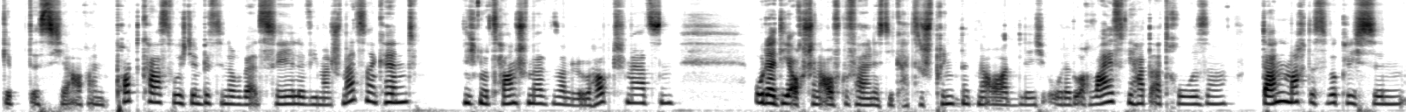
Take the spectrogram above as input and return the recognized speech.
gibt es ja auch einen Podcast, wo ich dir ein bisschen darüber erzähle, wie man Schmerzen erkennt. Nicht nur Zahnschmerzen, sondern überhaupt Schmerzen. Oder dir auch schon aufgefallen ist, die Katze springt nicht mehr ordentlich. Oder du auch weißt, die hat Arthrose. Dann macht es wirklich Sinn,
